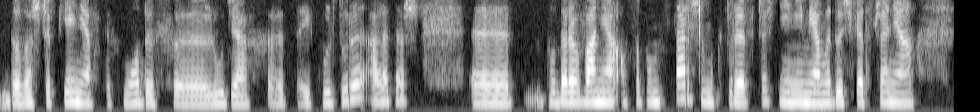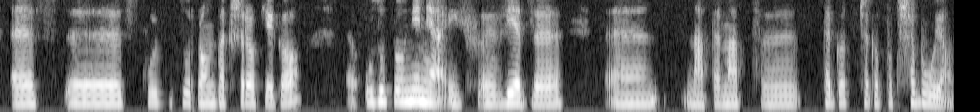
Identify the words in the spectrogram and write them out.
do zaszczepienia w tych młodych e, ludziach e, tej kultury, ale też e, podarowania osobom starszym, które wcześniej nie miały doświadczenia z, z kulturą tak szerokiego, uzupełnienia ich wiedzy na temat tego, czego potrzebują.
